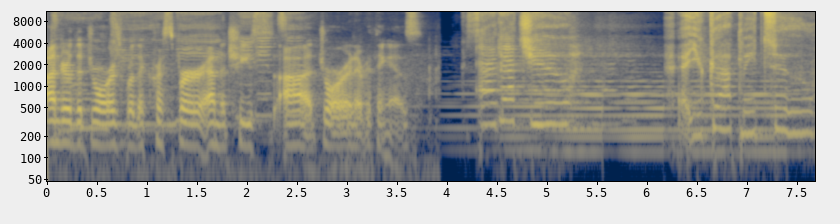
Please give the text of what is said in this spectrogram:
under the drawers where the crisper and the cheese uh, drawer and everything is. I got you, and you got me too.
